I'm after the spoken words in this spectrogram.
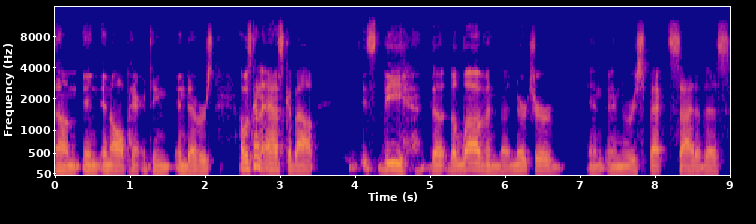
um, in in all parenting endeavors. I was going to ask about it's the the the love and the nurture and, and respect side of this.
